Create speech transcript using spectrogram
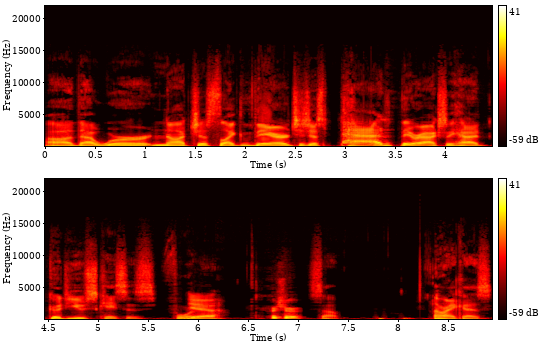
Uh, that were not just like there to just pad; they were actually had good use cases for it. Yeah. For sure. So, all right, guys.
